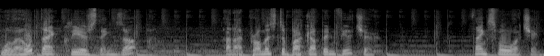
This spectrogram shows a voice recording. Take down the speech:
Well, I hope that clears things up, and I promise to buck up in future. Thanks for watching.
